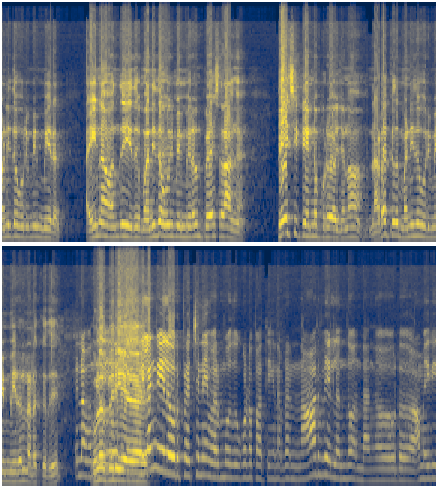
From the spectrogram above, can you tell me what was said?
மனித உரிமை மீறல். ஐநா வந்து இது மனித உரிமை மீறல் பேசுகிறாங்க பேசிட்டு என்ன பிரயோஜனம்? நடக்குது மனித உரிமை மீறல் நடக்குது. இவ்வளோ பெரிய இலங்கையில ஒரு பிரச்சனை வரும்போது கூட பாத்தீங்கன்னா அப்படின்னா நார்வேல இருந்து வந்தாங்க. ஒரு அமைதி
